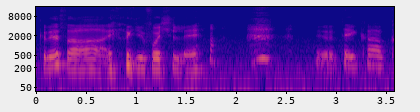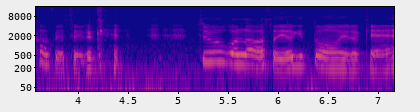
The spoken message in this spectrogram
그래서 여기 보실래요? 테이크아웃 컵에서 이렇게 쭉 올라와서 여기 또 이렇게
